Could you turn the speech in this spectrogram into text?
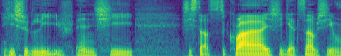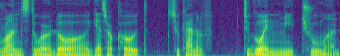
he should leave. And she she starts to cry. She gets up. She runs to her door, gets her coat to kind of to go and meet Truman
